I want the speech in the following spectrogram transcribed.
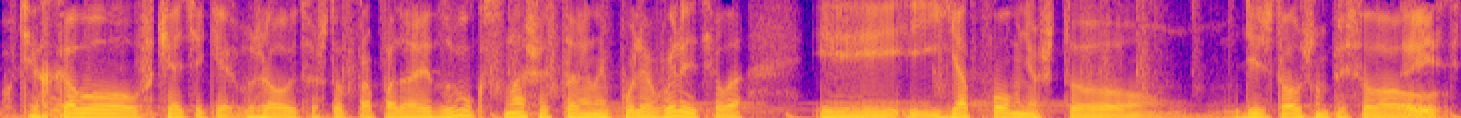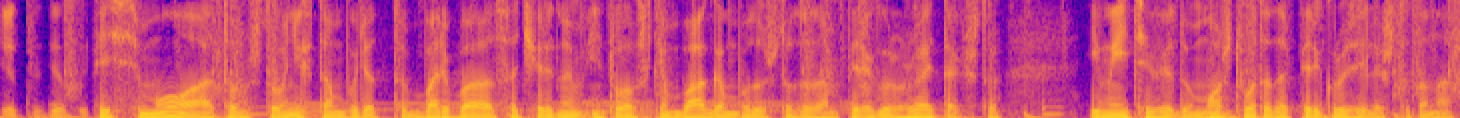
У тех, кого в чатике жалуются, что пропадает звук, с нашей стороны пуля вылетела, и, и я помню, что DigitalOcean присылал письмо о том, что у них там будет борьба с очередным интеловским багом, будут что-то там перегружать, так что имейте в виду. Может, вот это перегрузили что-то наше,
